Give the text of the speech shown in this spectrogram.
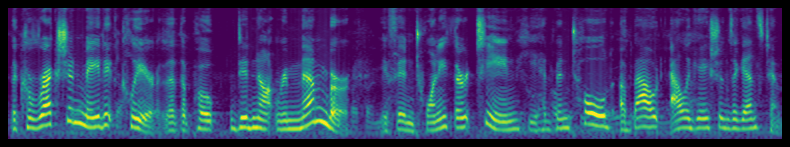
The correction made it clear that the Pope did not remember if in 2013 he had been told about allegations against him.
